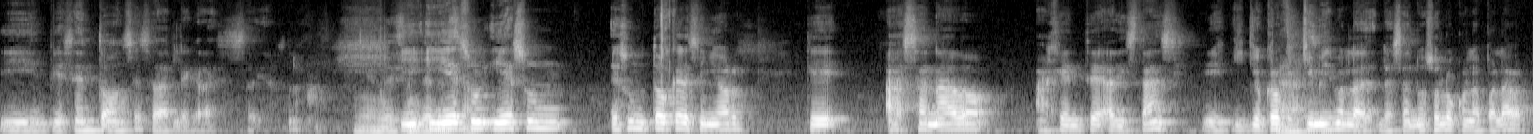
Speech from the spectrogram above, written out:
y empieza entonces a darle gracias a Dios. ¿no? Y, y es, un, y es, un, es un toque del Señor que ha sanado a gente a distancia. Y, y yo creo que aquí sí. mismo la, la sanó solo con la palabra.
